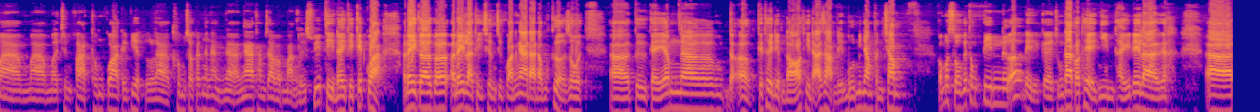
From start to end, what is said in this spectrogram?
mà mà mà trừng phạt thông qua cái việc là không cho các ngân hàng à, Nga tham gia vào mạng lưới SWIFT thì đây cái kết quả ở đây ở đây là thị trường chứng khoán Nga đã đóng cửa rồi. À, từ cái um, à, ở cái thời điểm đó thì đã giảm đến 45% có một số cái thông tin nữa để chúng ta có thể nhìn thấy đây là à,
